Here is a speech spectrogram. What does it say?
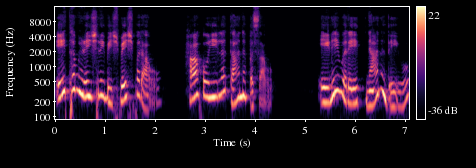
एथ म्हणे श्री विश्वेश्वराव हा होईल दान पसाव. येणेवरे ज्ञान देव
